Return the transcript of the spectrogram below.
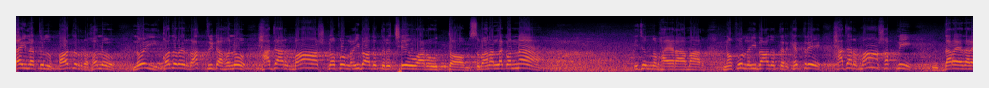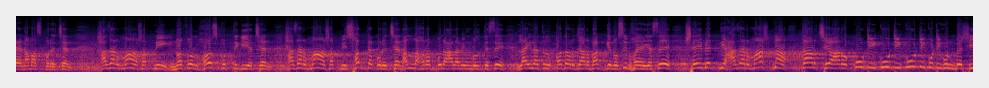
লাইলাতুল কদর হলো, লই কদরের রাত্রিটা হলো হাজার মাস নফল ইবাদতের চেয়েও আরও উত্তম। সুবান আল্লাহ কন্যা? এই জন্য ভাইয়েরা আমার নফল ইবাদতের ক্ষেত্রে হাজার মাস আপনি দাঁড়ায় দাঁড়ায় নামাজ পড়েছেন, হাজার মাস আপনি নফল হজ করতে গিয়েছেন, হাজার মাস আপনি সদ্গা করেছেন। আল্লাহ রব্বুল আলমিন বলতেছে, লাইলাতুল কদর যার ভাগ্যে নসিব হয়ে গেছে, সেই ব্যক্তি হাজার মাস না, তার চেয়ে আরও কোটি কোটি কোটি কোটি গুণ বেশি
